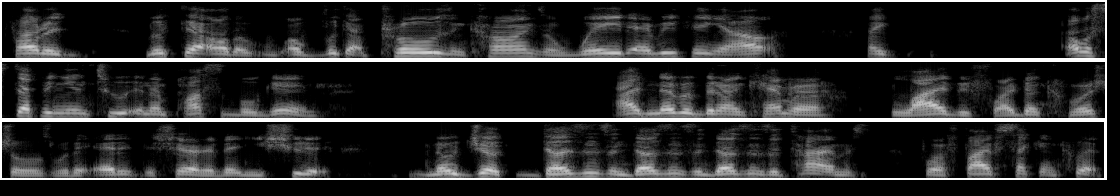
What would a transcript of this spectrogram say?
If I would have looked at all the, uh, looked at pros and cons and weighed everything out, like I was stepping into an impossible game. I'd never been on camera live before. I've done commercials where they edit the of it and you shoot it, no joke, dozens and dozens and dozens of times for a five second clip.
